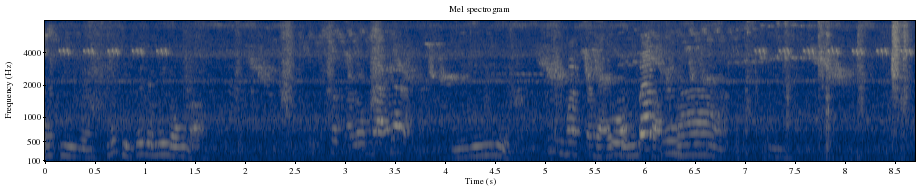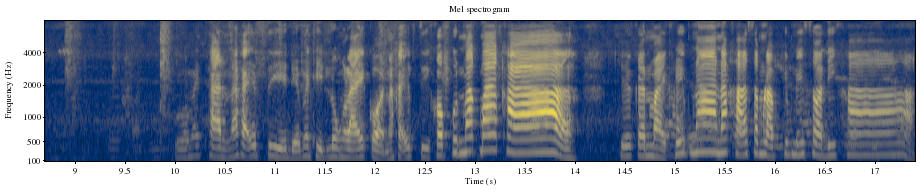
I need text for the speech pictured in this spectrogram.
นาทีเลยไม่ถึงก็จะไม่ลงเหรอก็จะลงแล้วแหละนี่มาแต่งยายตัควงแป๊บตัดนึงหน้าอืมกลัวไม่ทันนะคะ FC เดี๋ยวไม่ถิดลงไลฟ์ก่อนนะคะ FC ขอบคุณมาก ๆ ค่ะ เจอกันใหม่คลิปหน้านะคะสำหรับคลิปนี้สวัสดีค่ะ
